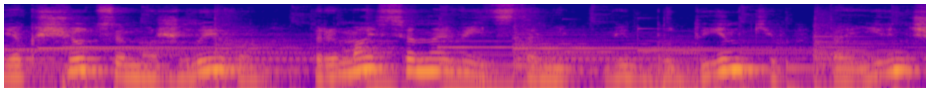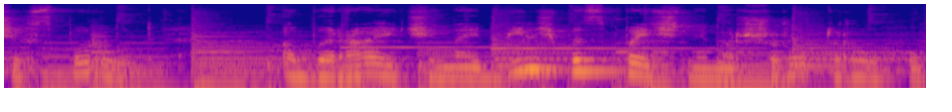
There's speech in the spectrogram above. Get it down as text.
Якщо це можливо, тримайся на відстані від будинків та інших споруд, обираючи найбільш безпечний маршрут руху.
